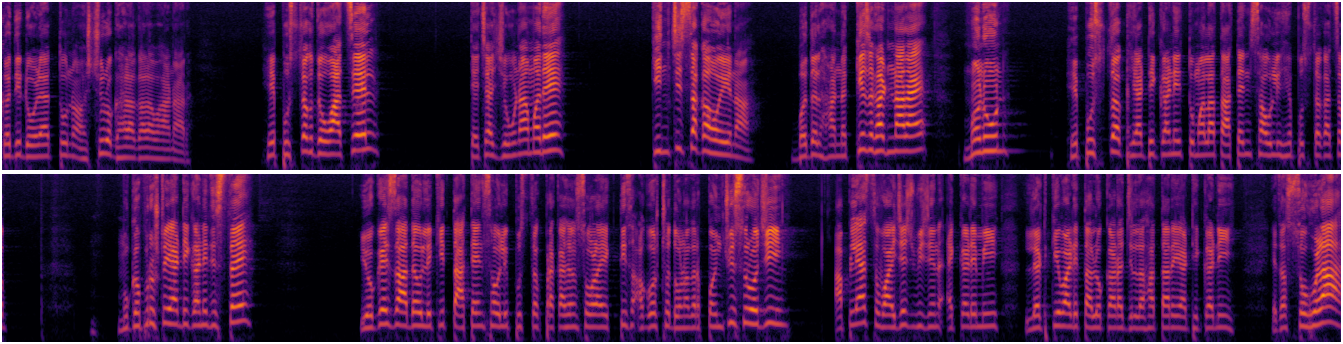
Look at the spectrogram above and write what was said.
कधी डोळ्यातून अश्रू घळाघळा वाहणार. हे पुस्तक जो वाचेल त्याच्या जीवनामध्ये किंचितचा का होईना बदल हा नक्कीच घडणार आहे. म्हणून हे पुस्तक या ठिकाणी तुम्हाला तात्यांनी सावली हे पुस्तकाचं मुखपृष्ठ या ठिकाणी दिसतंय. योगेश जाधव लिखित तात्यान सावली पुस्तक प्रकाशन सोळा एकतीस ऑगस्ट दोन हजार पंचवीस रोजी आपल्याच वायजेस विजन अकॅडमी लटकेवाडी तालुका जिल्हा सातारा या ठिकाणी याचा सोहळा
